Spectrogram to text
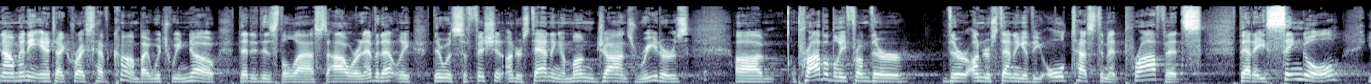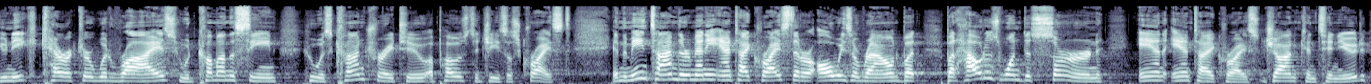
now, many antichrists have come, by which we know that it is the last hour. And evidently, there was sufficient understanding among John's readers, um, probably from their their understanding of the Old Testament prophets that a single unique character would rise, who would come on the scene, who was contrary to, opposed to Jesus Christ. In the meantime, there are many antichrists that are always around, but, but how does one discern an antichrist? John continued,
